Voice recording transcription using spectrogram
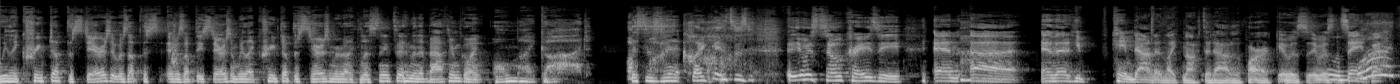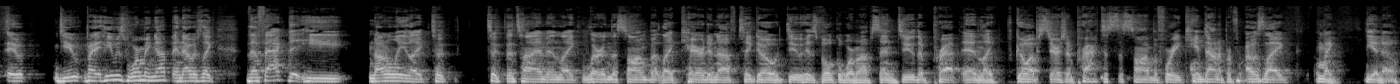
we like creeped up the stairs. It was up the, it was up these stairs, and we like creeped up the stairs, and we were like listening to him in the bathroom, going, "Oh my god." This is it. Like it's just, it was so crazy. And, uh, and then he came down and like knocked it out of the park. It was, it was insane. What? But it, you, but he was warming up and I was like, the fact that he not only like took, took the time and like learned the song, but like cared enough to go do his vocal warm ups and do the prep and like go upstairs and practice the song before he came down and perform. I was like, oh my, you know,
